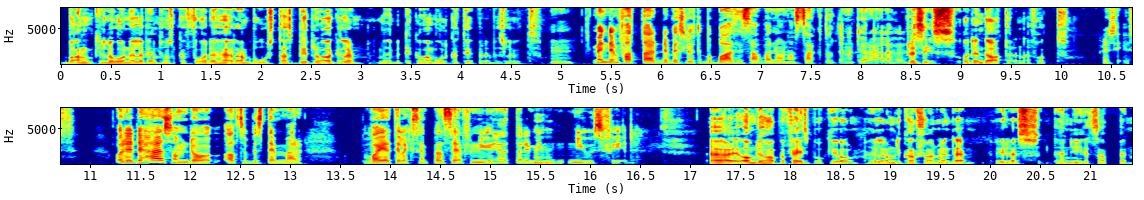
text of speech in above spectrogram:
banklån eller vem som ska få det här bostadsbidrag. Eller, det kan vara olika typer av beslut. Mm. Men den fattar det beslutet på basis av vad någon har sagt åt den att göra, eller hur? Precis, och den data den har fått. Precis. Och det är det här som då alltså bestämmer vad jag till exempel ser för nyheter i min mm. newsfeed. Uh, om du har på Facebook, ja. Eller om du kanske använder Yles, den här nyhetsappen.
